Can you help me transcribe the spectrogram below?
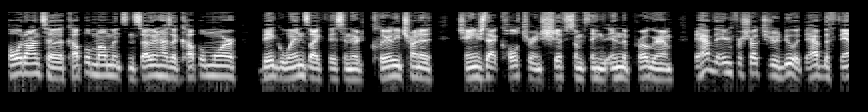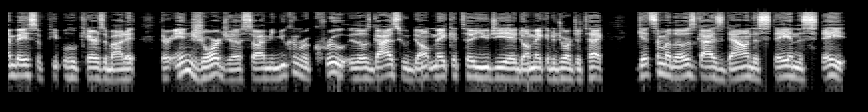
hold on to a couple moments, and Southern has a couple more big wins like this, and they're clearly trying to change that culture and shift some things in the program. They have the infrastructure to do it. They have the fan base of people who cares about it. They're in Georgia, so I mean, you can recruit those guys who don't make it to UGA, don't make it to Georgia Tech. Get some of those guys down to stay in the state.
